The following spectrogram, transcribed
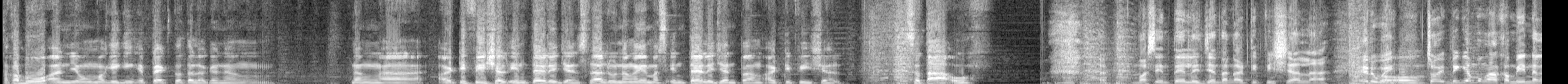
sa kabuuan yung magiging epekto talaga ng ng ah, artificial intelligence lalo na ngayon mas intelligent pa ang artificial sa tao. Mas intelligent ang artificial, ah. Anyway, Oo. so bigyan mo nga kami ng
